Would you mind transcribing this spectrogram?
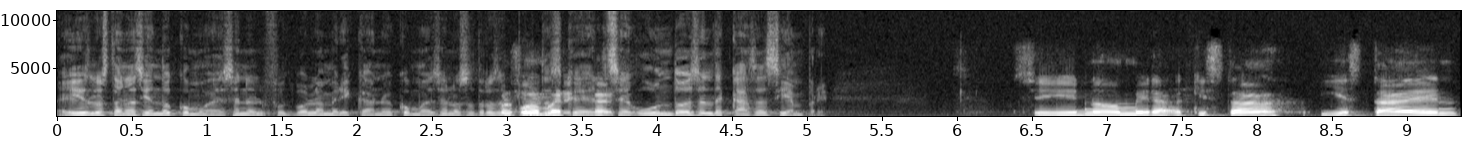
ellos lo están haciendo como es en el fútbol americano y como es en los otros deportes, que el segundo es el de casa siempre. Sí, no, mira, aquí está y está en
